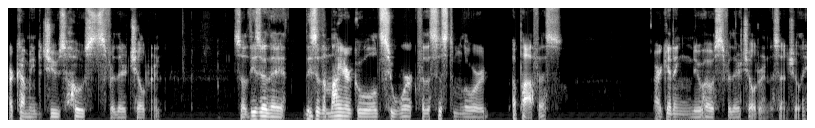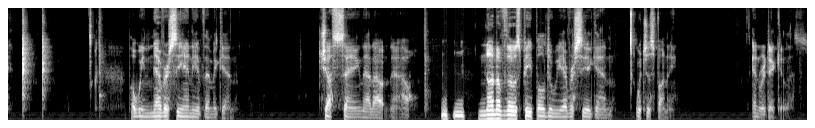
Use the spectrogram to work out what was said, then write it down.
are coming to choose hosts for their children. So these are the these are the minor Goulds who work for the system lord Apophis are getting new hosts for their children essentially but we never see any of them again. Just saying that out now. Mhm. None of those people do we ever see again, which is funny and ridiculous.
